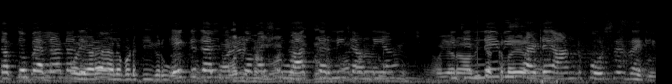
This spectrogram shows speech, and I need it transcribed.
ਸਭ ਤੋਂ ਪਹਿਲਾਂ ਤਾਂ ਦੇਖੋ ਇੱਕ ਗੱਲ ਤੋਂ ਮੈਂ ਸ਼ੁਰੂਆਤ ਕਰਨੀ ਚਾਹੁੰਦੀ ਆ ਕਿ ਜਿੰਨੇ ਵੀ ਸਾਡੇ ਆਰਮਡ ਫੋਰਸਸ ਹੈਗੇ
